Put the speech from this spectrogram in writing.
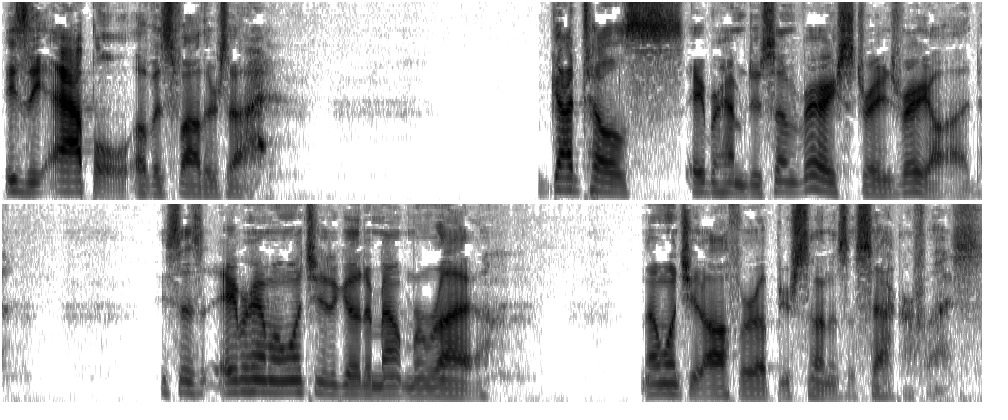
He's the apple of his father's eye. God tells Abraham to do something very strange, very odd. He says, Abraham, I want you to go to Mount Moriah. And I want you to offer up your son as a sacrifice.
